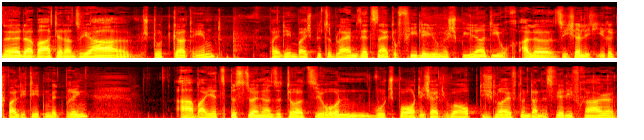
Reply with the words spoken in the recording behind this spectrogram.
ne, da war es ja dann so, ja, Stuttgart eben, bei dem Beispiel zu bleiben, setzen halt auch viele junge Spieler, die auch alle sicherlich ihre Qualitäten mitbringen. Aber jetzt bist du in einer Situation, wo sportlich halt überhaupt nicht läuft und dann ist wieder die Frage,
